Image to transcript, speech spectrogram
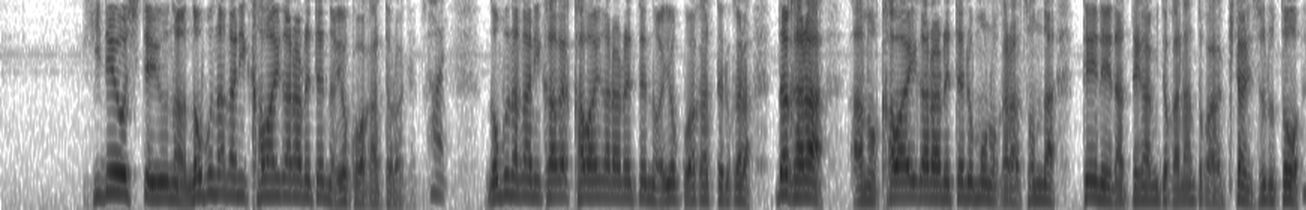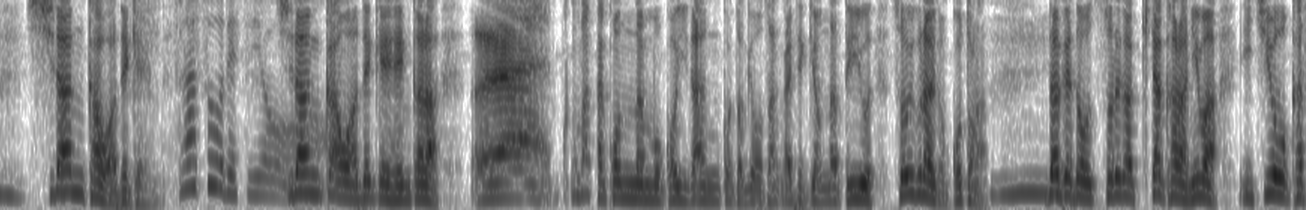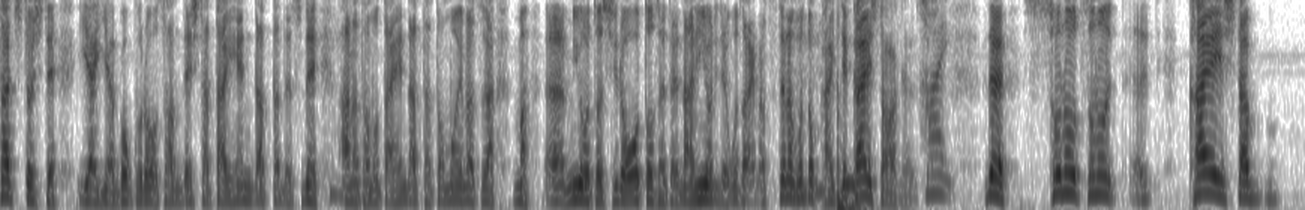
秀吉っていうのは信長に可愛がられてるのはよく分かってるわけです。はい信長にかわ可愛がられてるのはよく分かってるからだからあの可愛がられてるものからそんな丁寧な手紙とかなんとかが来たりするとうん知らん顔はでけへん。そりゃそうですよ知らん顔はでけへんからえー、またこんなんもこういらんこと行さん書いてきよんなっていうそういうぐらいのことなん。だけどそれが来たからには一応形として「いやいやご苦労さんでした。大変だったですね。あなたも大変だったと思いますが、まあえー見事城を落とせて何よりでございます」ってなことを書いて返したわけですよ。はい。でそのそのえー返した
